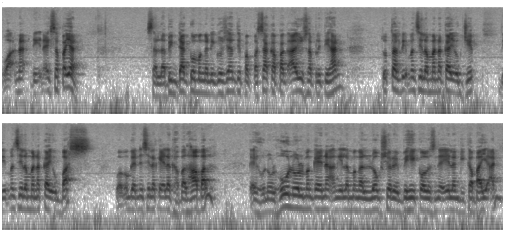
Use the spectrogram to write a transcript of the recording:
Wa na di na isapayan. Sa labing dagko mga negosyante pagpasaka pag-ayo sa plitihan total di man sila manakay og jeep di man sila manakay og bus. Wa mo ganin sila kay habal-habal kay hunol-hunol man kay na ang ilang mga luxury vehicles nga ilang gikabayaan.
